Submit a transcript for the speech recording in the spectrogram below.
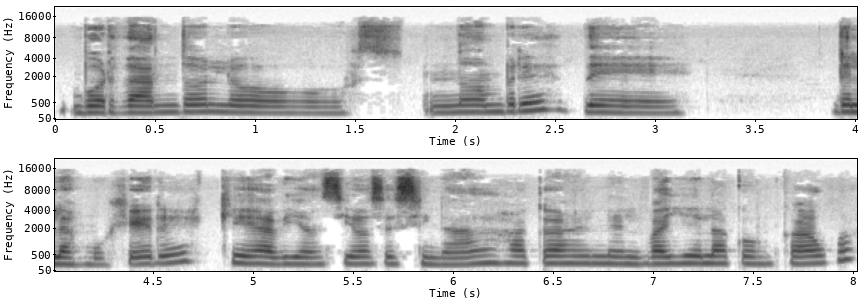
bordando los nombres de, de, las mujeres que habían sido asesinadas acá en el Valle de la Concagua.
